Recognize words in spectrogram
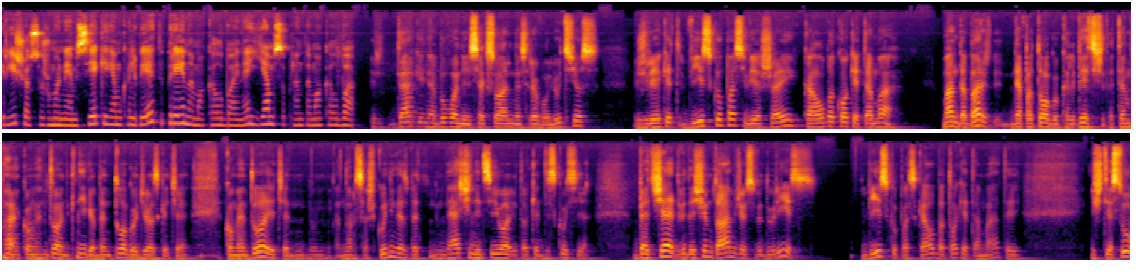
ryšio su žmonėms, siekia jiem kalbėti prieinamą kalbą, ne jiems suprantama kalba. Ir dargi nebuvo nei seksualinės revoliucijos. Žiūrėkit, vyskupas viešai kalba kokią temą Man dabar nepatogu kalbėti šitą temą, komentuojant knygą, bent to godžiuos, kad čia komentuoju, čia, nu, nors aš kunigas, bet nu, ne aš inicijuoju tokią diskusiją. Bet čia 20-ojo amžiaus vidurys, vyskupas kalba tokią temą, tai iš tiesų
